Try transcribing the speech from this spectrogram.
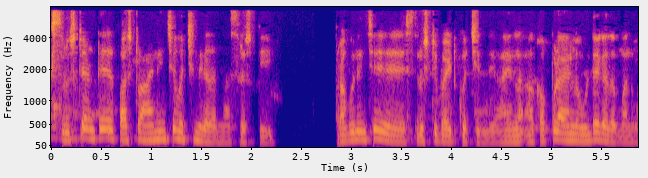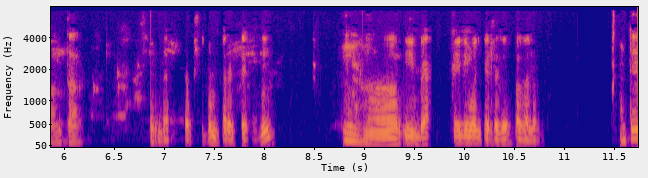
సృష్టి అంటే ఫస్ట్ ఆయన నుంచే వచ్చింది కదన్నా సృష్టి. ప్రభు నుంచే సృష్టి బయటకు వచ్చింది. ఆయన ఒకప్పుడు ఆయనలో ఉండే కదా మనం అంతా. కరెక్టే కానీ ఈ ఎట్లా చెప్పగలం? అంటే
